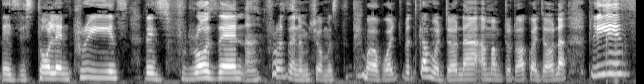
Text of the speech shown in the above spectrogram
There's the Stolen Prince. There's Frozen. Uh, Frozen, I'm sure most people have watched. But kama ujaona ama mtoto wako hajaona, please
